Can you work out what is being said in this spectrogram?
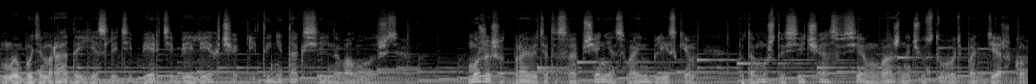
Мы будем рады, если теперь тебе легче и ты не так сильно волнуешься. Можешь отправить это сообщение своим близким, потому что сейчас всем важно чувствовать поддержку.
